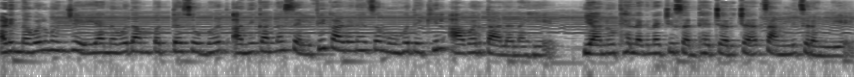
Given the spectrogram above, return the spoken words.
आणि नवल म्हणजे या नवदाम्पत्यासोबत अनेकांना सेल्फी काढण्याचा मोह देखील आवरता आला नाहीये. या अनोख्या लग्नाची सध्या चर्चा चांगलीच रंगली आहे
